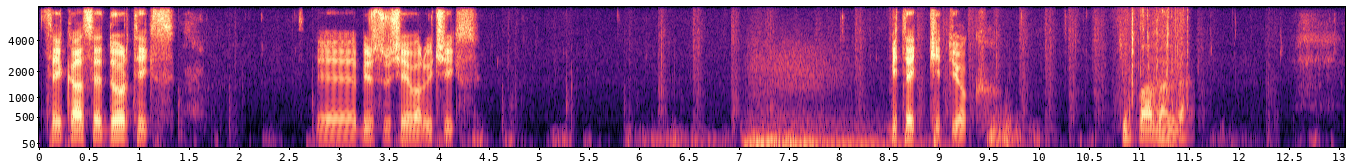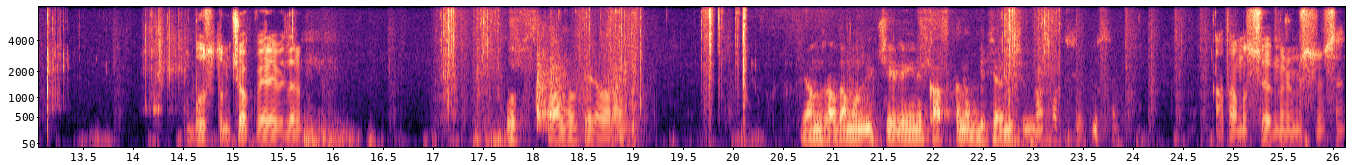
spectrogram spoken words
SKS 4x ee, bir sürü şey var 3x bir tek kit yok. Kit var bende. Boost'um çok verebilirim. Bu fazlasıyla var aynı. Yalnız adamın 3 yeleğini kaskını bitirmişim lan satış etmişsen. Adamı sömürmüşsün sen.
